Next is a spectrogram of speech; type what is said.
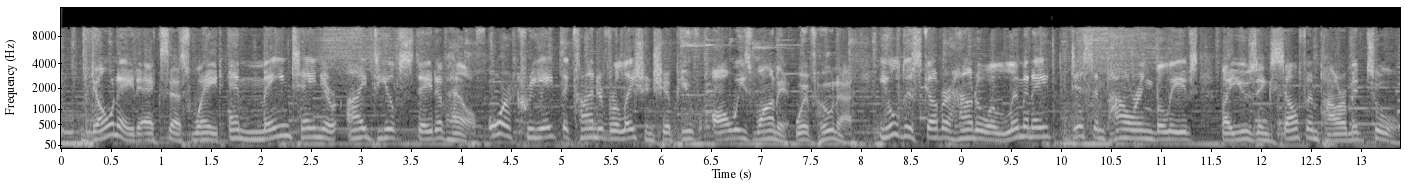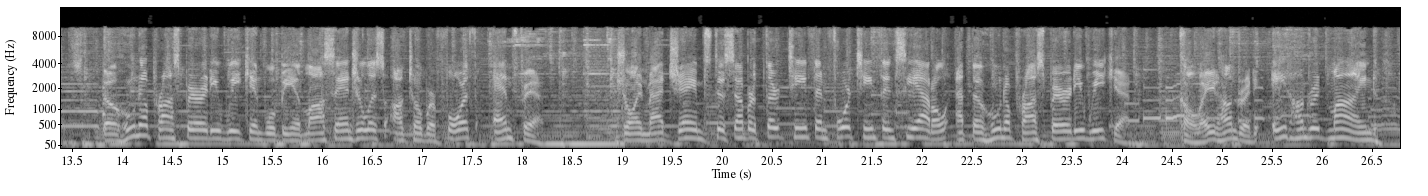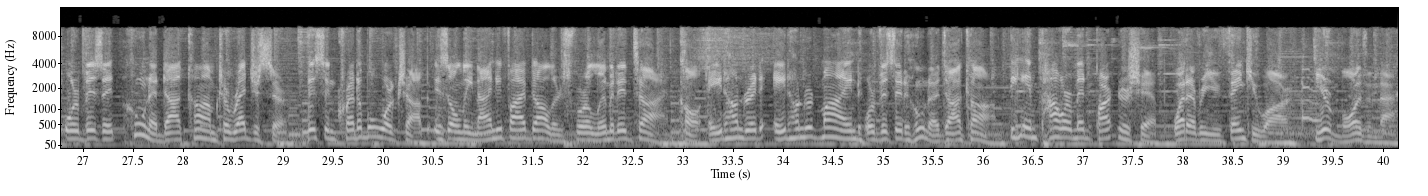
Donate excess weight and maintain your ideal state of health or create the kind of relationship you've always wanted. With Huna, you'll discover how to eliminate disempowering beliefs by using self-empowerment tools. The Huna Prosperity Weekend will be in Los Angeles October 4th and 5th. Join Matt James December 13th and 14th in Seattle at the Huna Prosperity Weekend. Call 800-800-MIND or visit HUNA.com to register. This incredible workshop is only $95 for a limited time. Call 800-800-MIND or visit HUNA.com. The Empowerment Partnership. Whatever you think you are, you're more than that.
